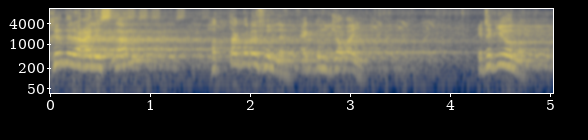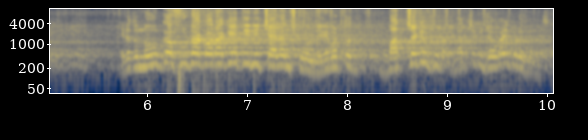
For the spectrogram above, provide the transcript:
খিদর আল ইসলাম হত্যা করে ফেললেন, একদম জবাই। এটা কি হলো? এটা তো নৌকা ফুটা করাকে তিনি চ্যালেঞ্জ করলেন। এবার তো বাচ্চাকে ফুটা বাচ্চাকে জবাই করে ফেলেছে।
